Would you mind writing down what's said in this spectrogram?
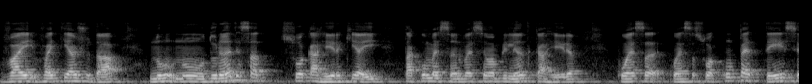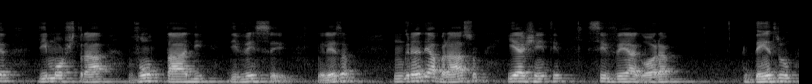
vai, vai te ajudar no, no durante essa sua carreira que aí está começando, vai ser uma brilhante carreira com essa, com essa sua competência de mostrar vontade de vencer, beleza? Um grande abraço e a gente se vê agora dentro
